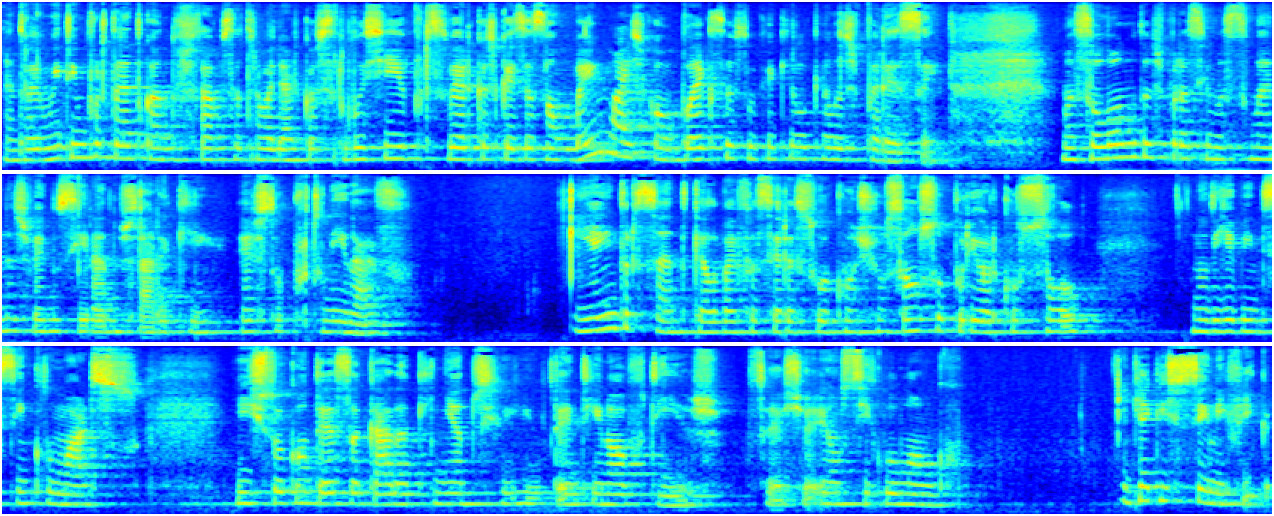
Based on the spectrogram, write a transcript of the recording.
Então é muito importante quando estamos a trabalhar com a astrologia perceber que as coisas são bem mais complexas do que aquilo que elas parecem. Mas ao longo das próximas semanas, Vênus irá nos dar aqui esta oportunidade. E é interessante que ela vai fazer a sua conjunção superior com o Sol no dia 25 de março. E isto acontece a cada 589 dias, ou seja, é um ciclo longo. O que é que isto significa?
